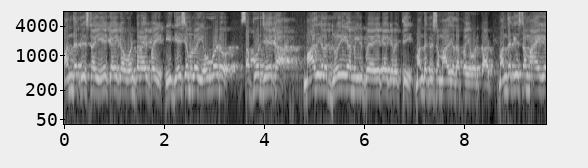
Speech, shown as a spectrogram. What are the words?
మందకృష్ణ ఏకైక ఒంటరైపోయి ఈ దేశంలో ఎవ్వడు సపోర్ట్ చేయక మాదిగల ద్రోహిగా మిగిలిపోయే ఏకైక వ్యక్తి మందకృష్ణ మాదిగ తప్ప ఎవడు కాడు. మందకృష్ణ మాదిగ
